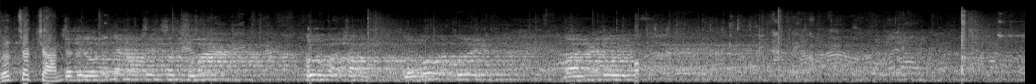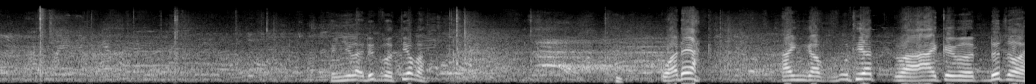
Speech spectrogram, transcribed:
Rất chắc chắn. Trận thi đấu tiếp theo trên sân số 3 Đôi vợ chồng 4150 Mời hai đôi Hình như lại đứt vượt tiếp à? Quá đen Anh gặp Vũ Thiết và ai cây vượt đứt rồi.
